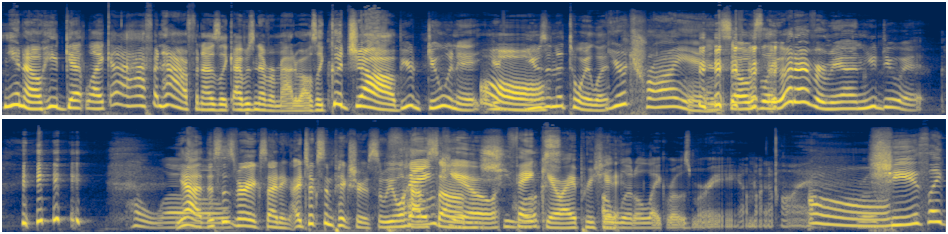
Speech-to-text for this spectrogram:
You know, he'd get like ah, half and half, and I was like, I was never mad about. it. I was like, "Good job, you're doing it. Aw. You're using a toilet." You're trying. and so I was like, "Whatever, man, you do it." Hello. Yeah, this is very exciting. I took some pictures, so we will Thank have some. you. She Thank you. I appreciate it. A little like Rosemary. I'm not gonna lie. Oh, She's like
